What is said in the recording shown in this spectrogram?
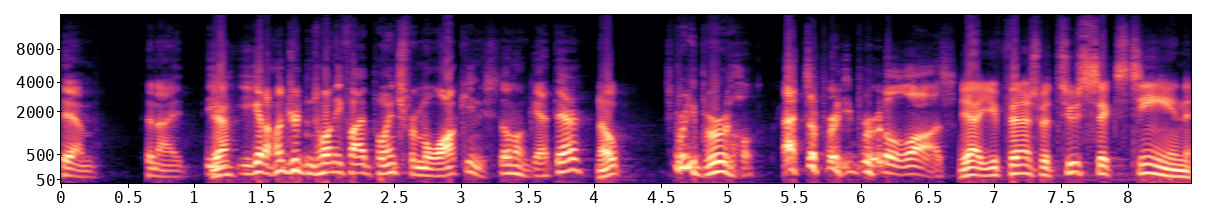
Tim, tonight. You, Yeah. you get 125 points from Milwaukee and you still don't get there? Nope. It's pretty brutal. That's a pretty brutal loss. Yeah, you finished with 216,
